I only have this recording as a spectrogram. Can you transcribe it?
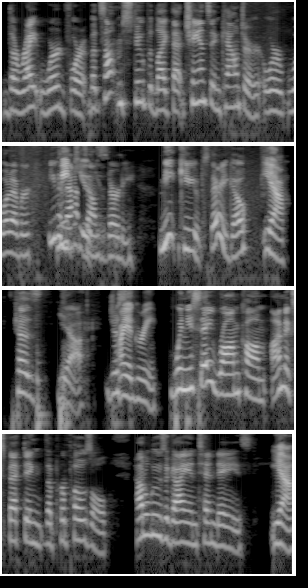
the right word for it, but something stupid like that chance encounter or whatever. Even Meet that sounds dirty. Meet cutes. There you go. Yeah, Cuz yeah, just I agree. when you say rom com, I'm expecting the proposal, how to lose a guy in 10 days, Yeah.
